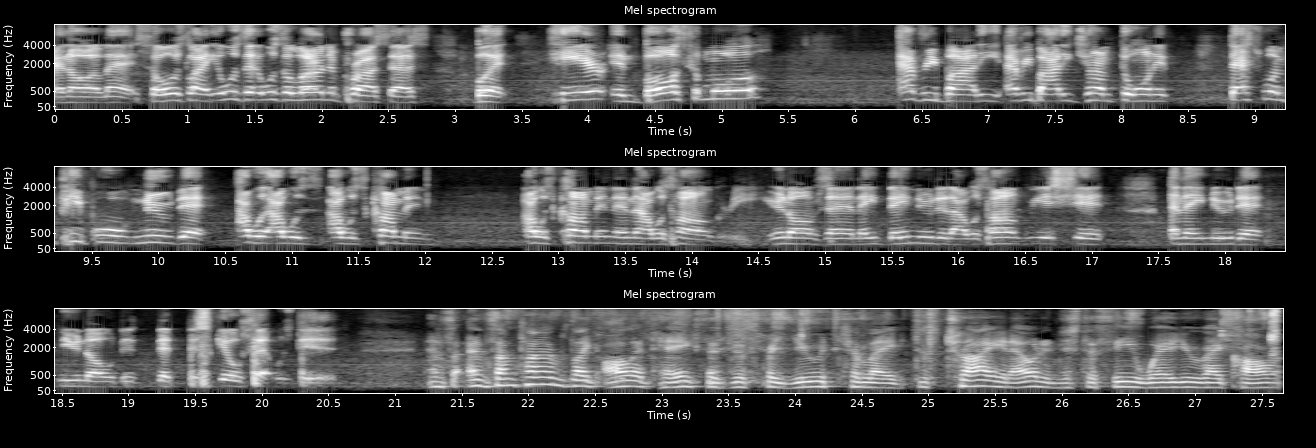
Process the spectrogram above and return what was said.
and all that. So it was like it was it was a learning process, but here in Baltimore, everybody everybody jumped on it. That's when people knew that I was I was I was coming I was coming and I was hungry. You know what I'm saying? They they knew that I was hungry as shit and they knew that, you know, that, that the skill set was there. And so, and sometimes like all it takes is just for you to like just try it out and just to see where you like calling.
